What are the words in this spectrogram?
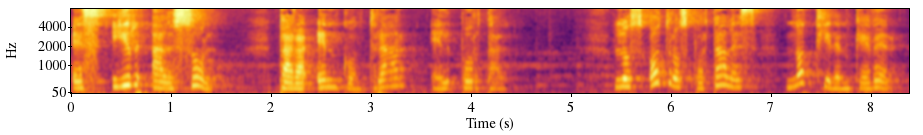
Es ir al sol para encontrar el portal. Los otros portales no tienen que ver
